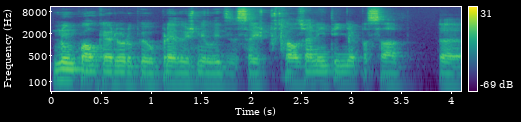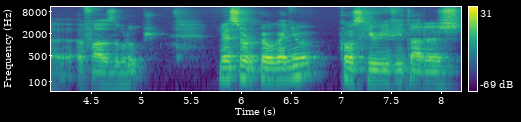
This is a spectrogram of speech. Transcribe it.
num qualquer Europeu pré-2016, Portugal já nem tinha passado uh, a fase de grupos. Nesse Europeu ganhou, conseguiu evitar as,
